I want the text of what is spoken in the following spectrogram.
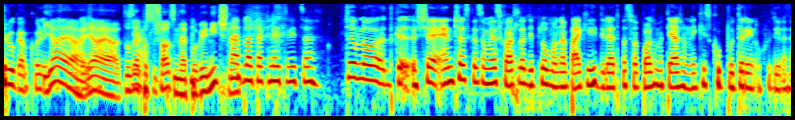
Druga kolika. ja, ja, ja, ja, to zdaj Ja. poslušalci ne pove nič. Kaj je Ne? bila ta kletvica? To je bilo še en čas, ko sem jaz hotela diplomo na pajkih delati, pa smo pa z Matjažem neki skupaj po terenu hodili.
